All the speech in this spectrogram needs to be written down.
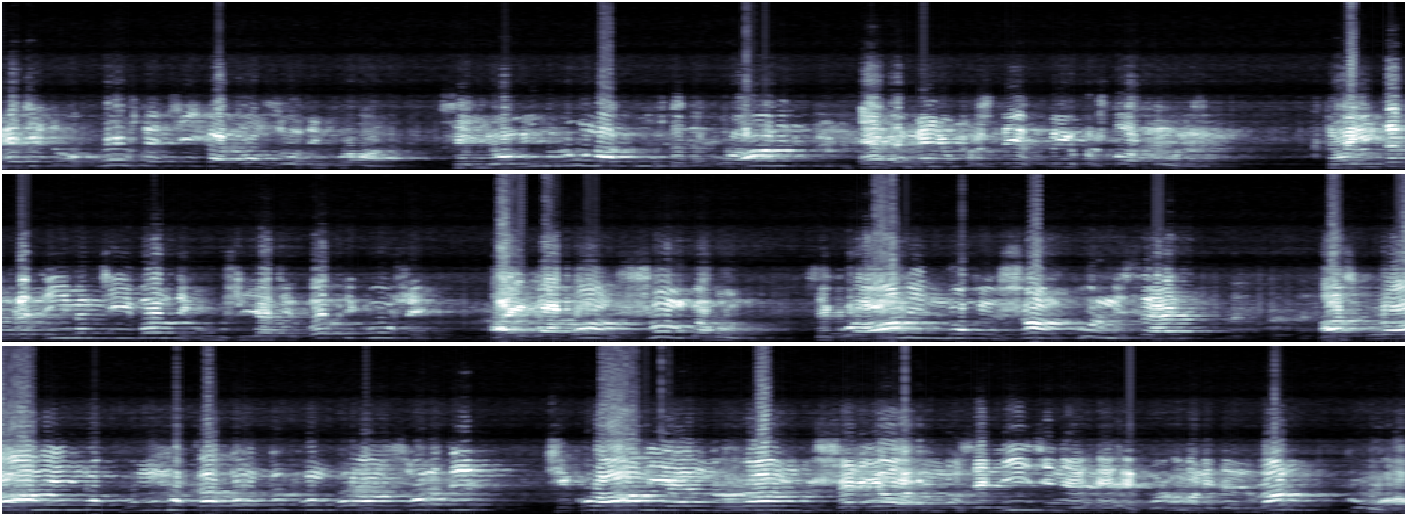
me qito kushte që i ka dhënë Zoti në Kuran, se jo me i ndrrue na kushtet e Kuranit edhe me ju përshtet me ju përshtat kuhës. Këto interpretimet që i bën dikushi ja që thot dikushi ai gabon shumë gabon se Kurani nuk lëshon kurrnjë send as Kurani nuk nuk ka thon kërkun n'Kuran Zoti Që Kuranin e ndrron sheriatin ose ligjin e Kur'anit e ndrron koha.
